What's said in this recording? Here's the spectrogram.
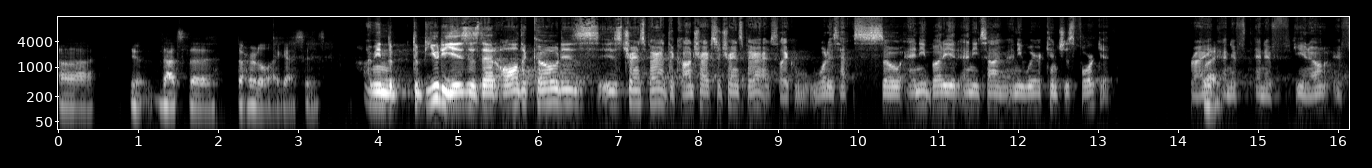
uh you know that's the the hurdle i guess is I mean, the, the beauty is is that all the code is is transparent. The contracts are transparent. Like, what is ha- so anybody at any time, anywhere can just fork it, right? right? And if and if you know if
